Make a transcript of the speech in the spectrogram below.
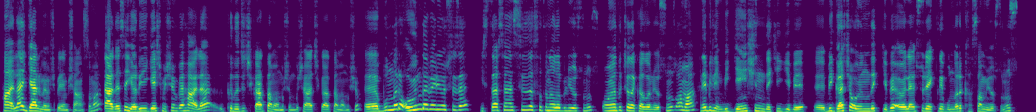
Hala gelmemiş benim şansıma. Neredeyse yarıyı geçmişim ve hala kılıcı çıkartamamışım. Bıçağı çıkartamamışım. Ee, bunları oyun da veriyor size. İsterseniz siz de satın alabiliyorsunuz. Oynadıkça da kazanıyorsunuz ama ne bileyim bir Genshin'deki gibi e, bir gacha oyunundaki gibi öyle sürekli bunları kasamıyorsunuz.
